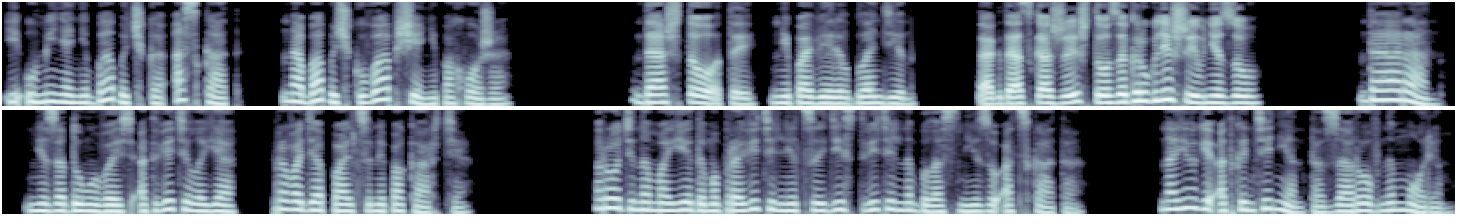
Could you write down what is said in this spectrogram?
«И у меня не бабочка, а скат. На бабочку вообще не похоже». «Да что ты!» — не поверил блондин. «Тогда скажи, что за кругляши внизу?» «Да, Аран», — не задумываясь, ответила я, проводя пальцами по карте. Родина моей домоправительницы действительно была снизу от ската. На юге от континента, за ровным морем.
